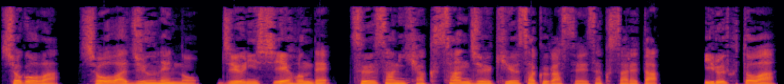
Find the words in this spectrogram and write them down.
初号は、昭和10年の十二詩絵本で、通算139作が制作された。イルフとは、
